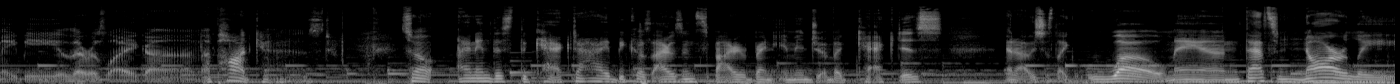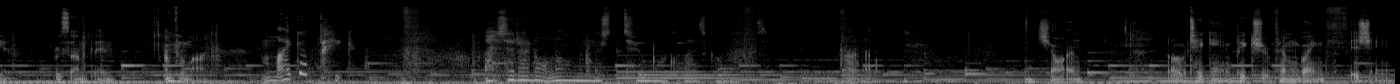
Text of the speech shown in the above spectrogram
maybe there was like um, a podcast. So I named this the cacti because I was inspired by an image of a cactus. And I was just like, whoa, man, that's gnarly. Or something. I'm from on. Micah Peak. I said I don't know, and then there's two more class comments. I oh no. John. Oh, taking a picture of him going fishing.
